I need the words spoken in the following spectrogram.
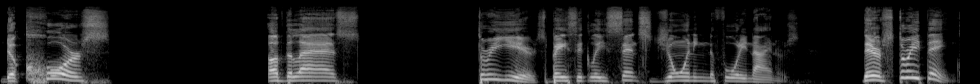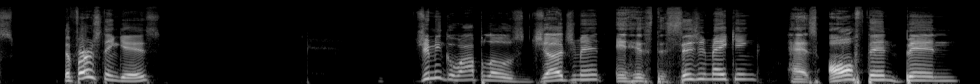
the course of the last three years, basically, since joining the 49ers. There's three things. The first thing is Jimmy Garoppolo's judgment and his decision making has often been,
